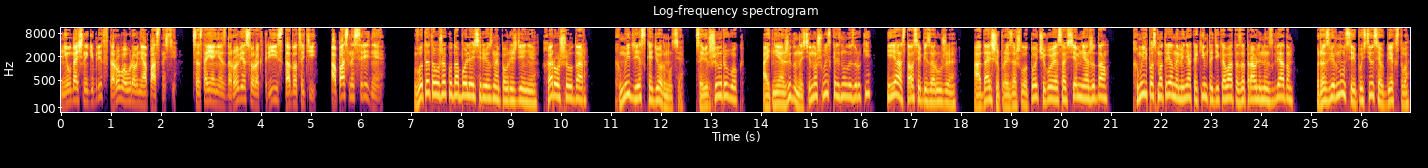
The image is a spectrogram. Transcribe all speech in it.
Неудачный гибрид второго уровня опасности. Состояние здоровья 43 из 120. Опасность средняя. Вот это уже куда более серьезное повреждение. Хороший удар. Хмырь резко дернулся. Совершил рывок. От неожиданности нож выскользнул из руки, и я остался без оружия. А дальше произошло то, чего я совсем не ожидал. Хмырь посмотрел на меня каким-то диковато затравленным взглядом, развернулся и пустился в бегство.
